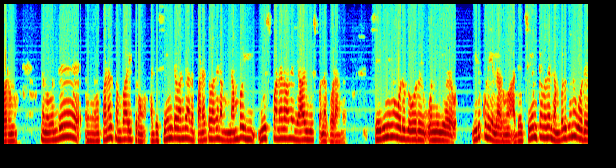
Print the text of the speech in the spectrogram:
வரணும். நம்ம வந்து பணம் சம்பாதிக்கிறோம். அந்த சேம் டைம் வந்து அந்த பணத்தை வந்து நம்ம நம்ம யூஸ் பண்ணல வந்து யார் யூஸ் பண்ண போகிறாங்க சரின்னு ஒரு ஒரு ஒன்று இருக்கணும் எல்லாரும் at சேம் டைம் வந்து நம்மளுக்குன்னு ஒரு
